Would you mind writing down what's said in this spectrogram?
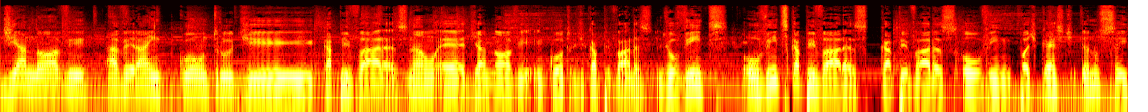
Dia 9 haverá encontro de capivaras. Não, é dia 9, encontro de capivaras, de ouvintes. Ouvintes capivaras. Capivaras ouvem podcast? Eu não sei.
